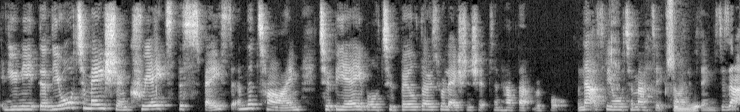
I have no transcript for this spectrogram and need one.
you need the, the automation creates the space and the time to be able to build those relationships and have that rapport, and that's the automatic so side of things. Does that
